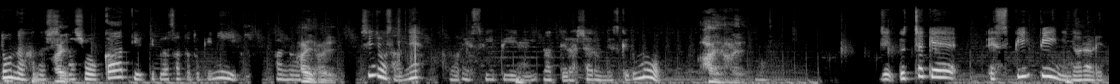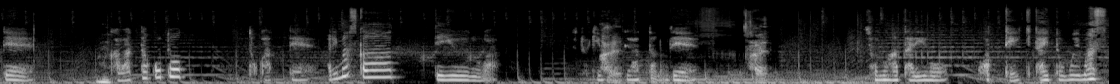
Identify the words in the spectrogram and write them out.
どんな話しましょうかって言ってくださった時に、あの、はいはい。新庄さんね、あの SPP になってらっしゃるんですけども、はいはい。じぶっちゃけ SPP になられてうん変わったこととかってありますかっていうのがちょっと疑問であったので、はい。そのあたりを掘っていきたいと思います。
